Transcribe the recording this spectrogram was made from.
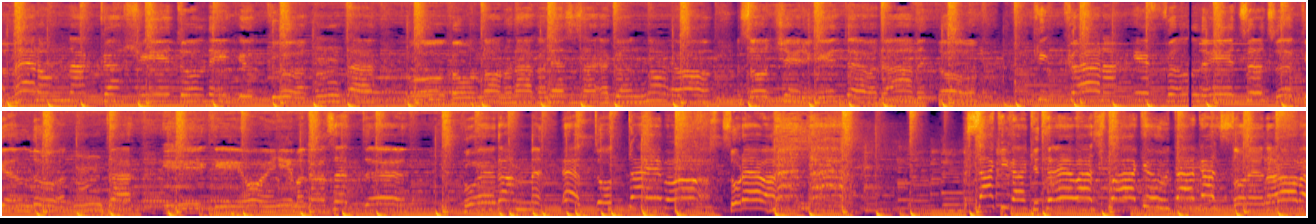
雨の中一人行くあんた心の中で囁くのよ。そっちに行ってはダメと。聞かないふり続けるあんた勢いに任せて。声だめえっとだいぶ。それは先が来てはしばき歌がそれならば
